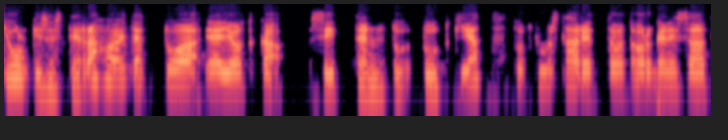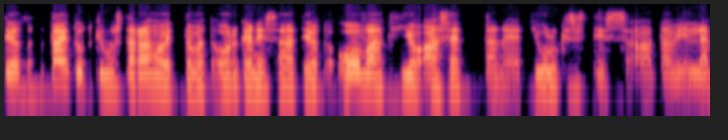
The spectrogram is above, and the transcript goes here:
julkisesti rahoitettua ja jotka sitten tutkijat, tutkimusta harjoittavat organisaatiot tai tutkimusta rahoittavat organisaatiot ovat jo asettaneet julkisesti saataville.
